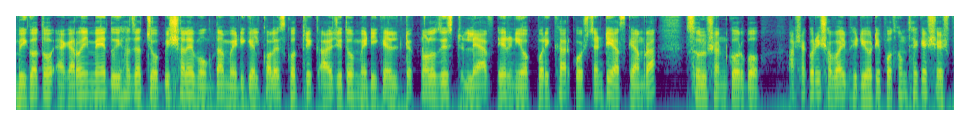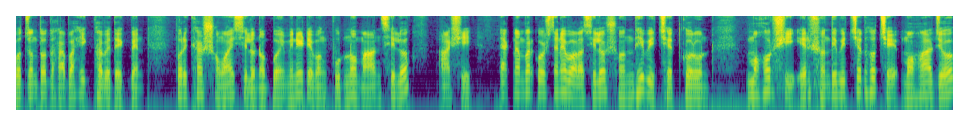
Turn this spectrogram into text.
বিগত এগারোই মে দুই হাজার চব্বিশ সালে মুগদা মেডিকেল কলেজ কর্তৃক আয়োজিত মেডিকেল টেকনোলজিস্ট ল্যাব এর নিয়োগ পরীক্ষার কোশ্চেনটি আজকে আমরা সলিউশন করব। আশা করি সবাই ভিডিওটি প্রথম থেকে শেষ পর্যন্ত ধারাবাহিকভাবে দেখবেন। পরীক্ষার সময় ছিল নব্বই মিনিট এবং পূর্ণ মান ছিল আশি। এক নম্বর কোশ্চেনে বলা ছিল, সন্ধি বিচ্ছেদ করুন। মহর্ষি, এর সন্ধি বিচ্ছেদ হচ্ছে মহাযোগ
